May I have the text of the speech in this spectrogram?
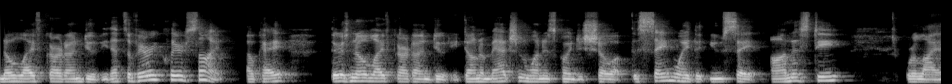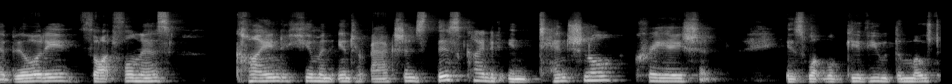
no lifeguard on duty. That's a very clear sign. Okay there's no lifeguard on duty. Don't imagine one is going to show up the same way that you say honesty, reliability, thoughtfulness, kind human interactions. This kind of intentional creation is what will give you the most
